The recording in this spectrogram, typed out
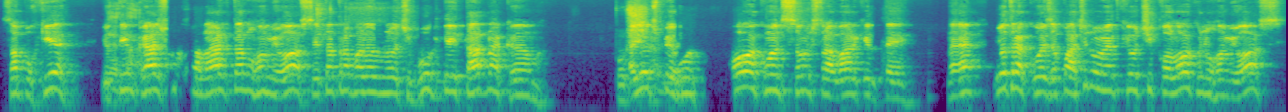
Sabe por quê? Eu é tenho caso de funcionário que está no home office, ele está trabalhando no notebook, deitado na cama. Puxa Aí eu te pergunto, qual a condição de trabalho que ele tem? Né? E outra coisa, a partir do momento que eu te coloco no home office,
